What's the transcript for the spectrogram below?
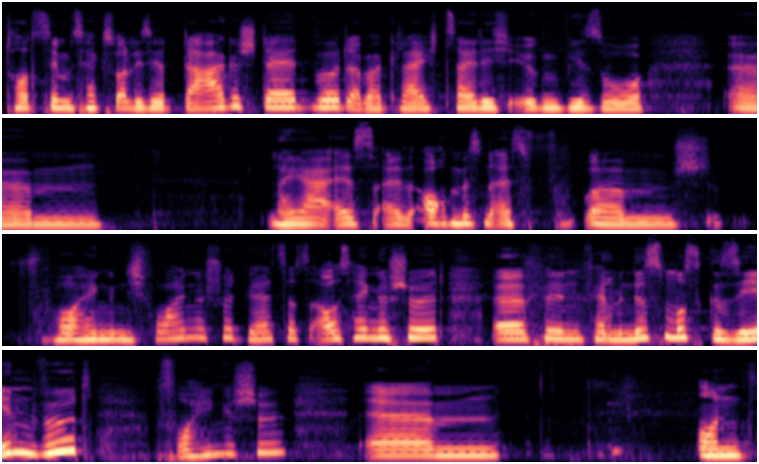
trotzdem sexualisiert dargestellt wird, aber gleichzeitig irgendwie so ähm, naja, als, als, auch ein bisschen als ähm, Vorhänge, nicht Vorhängeschild, wie heißt das, Aushängeschild äh, für den Feminismus gesehen wird. Vorhängeschild. Ähm, und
